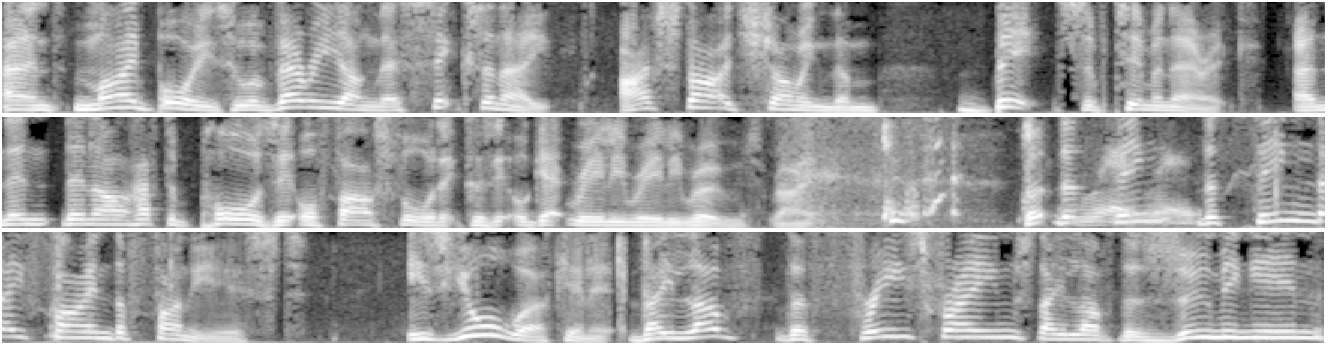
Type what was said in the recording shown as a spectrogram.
And my boys, who are very young, they're six and eight. I've started showing them bits of Tim and Eric, and then then I'll have to pause it or fast forward it because it will get really really rude, right? But the Right, thing, right. the thing they find the funniest is your work in it. They love the freeze frames. They love the zooming in.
